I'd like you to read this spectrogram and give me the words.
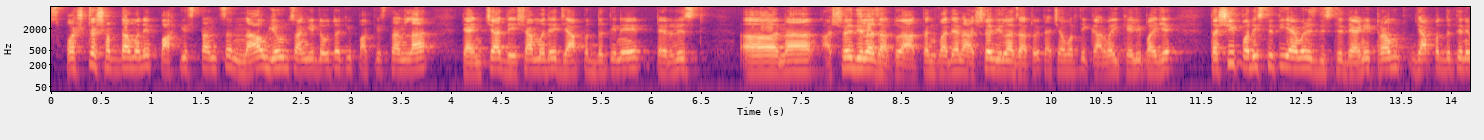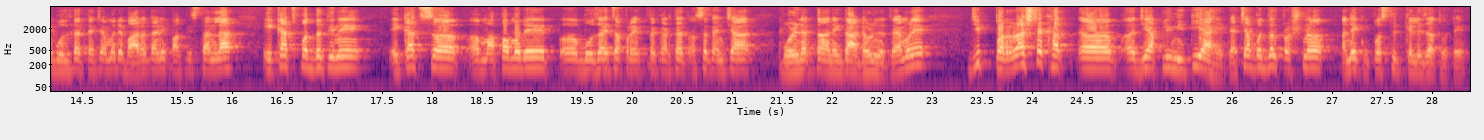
स्पष्ट शब्दामध्ये पाकिस्तानचं नाव घेऊन सांगितलं होतं की पाकिस्तानला त्यांच्या देशामध्ये ज्या पद्धतीने टेररिस्ट ना आश्रय दिला जातोय आतंकवाद्यांना आश्रय दिला जातोय त्याच्यावरती कारवाई केली पाहिजे. तशी परिस्थिती यावेळेस दिसते आणि ट्रम्प ज्या पद्धतीने बोलतात त्याच्यामध्ये भारत आणि पाकिस्तानला एकाच पद्धतीने एकाच मापामध्ये मोजायचा प्रयत्न करतात असं त्यांच्या बोलण्यातनं अनेकदा आढळून येतं. त्यामुळे जी परराष्ट्र खात जी आपली नीती आहे त्याच्याबद्दल प्रश्न अनेक उपस्थित केले जात होते.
